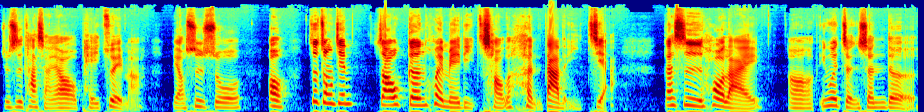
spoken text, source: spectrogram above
就是他想要赔罪嘛，表示说，哦，这中间昭跟惠美里吵了很大的一架，但是后来呃，因为整身的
